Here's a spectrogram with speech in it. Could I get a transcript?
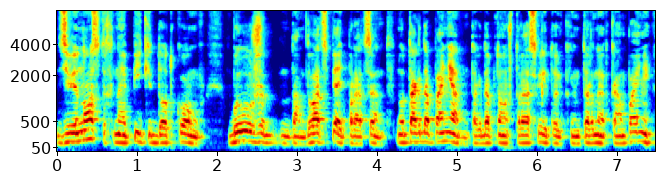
90-х на пике доткомов было уже там 25%. Ну, тогда понятно, тогда потому что росли только интернет-компании,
